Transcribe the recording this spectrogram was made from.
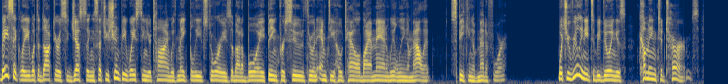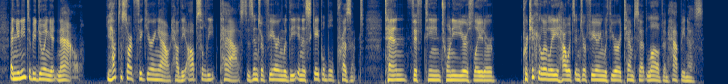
Basically, what the doctor is suggesting is that you shouldn't be wasting your time with make believe stories about a boy being pursued through an empty hotel by a man wielding a mallet, speaking of metaphor. What you really need to be doing is coming to terms, and you need to be doing it now. You have to start figuring out how the obsolete past is interfering with the inescapable present 10, 15, 20 years later, particularly how it's interfering with your attempts at love and happiness.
